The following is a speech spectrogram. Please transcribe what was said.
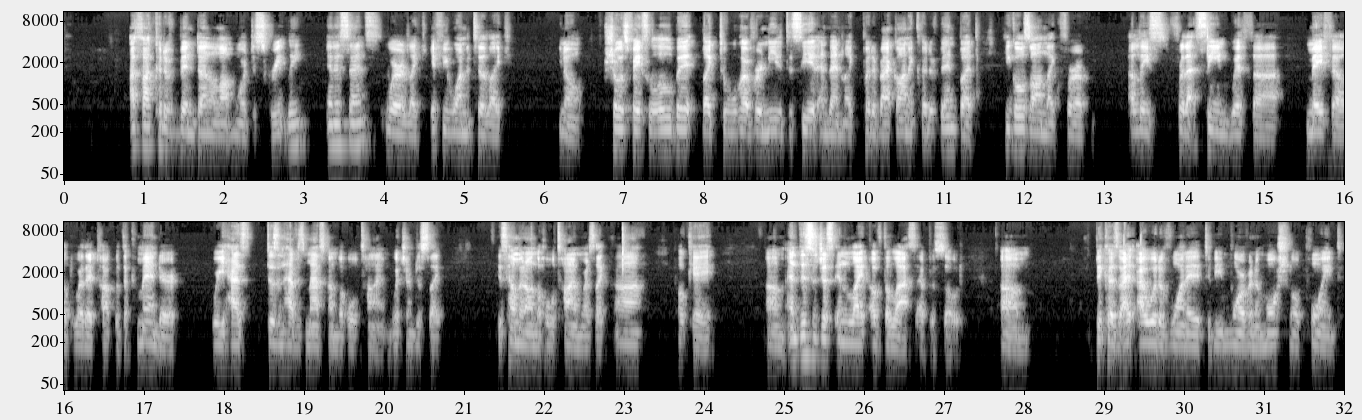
I thought could have been done a lot more discreetly in a sense, where like if you wanted to like, you know, show his face a little bit like to whoever needed to see it and then like put it back on it could have been but he goes on like for at least for that scene with uh mayfeld where they talk with the commander where he has doesn't have his mask on the whole time which i'm just like his helmet on the whole time where it's like ah okay. Um and this is just in light of the last episode um because i i would have wanted it to be more of an emotional point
